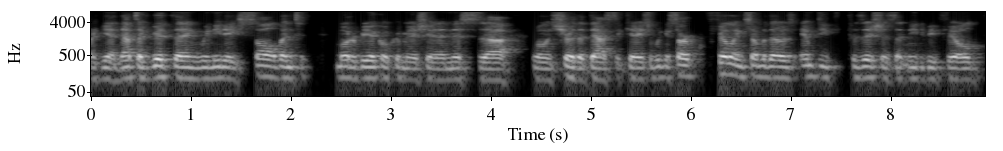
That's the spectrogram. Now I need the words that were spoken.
again, that's a good thing. We need a solvent motor vehicle commission, and this uh, will ensure that that's the case. We can start filling some of those empty positions that need to be filled.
